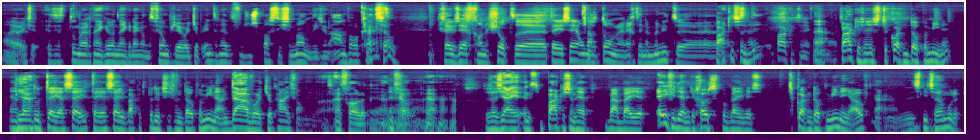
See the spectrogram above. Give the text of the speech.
Ah, ja, ik, het is toen maar echt denk ik heel denken denk aan het filmpje wat je op internet hebt van zo'n spastische man die zo'n aanval krijgt. Hetzelfde. Die geven ze echt gewoon een shot eh THC onder Ja. de tong en echt in een minuut. eh, Parkinson, hè? Parkinson heeft Ja, inderdaad. Parkinson is tekort aan dopamine. En Ja. wat doet THC? THC wakkert de productie van dopamine aan. Daar word je ook high van. En vrolijk. Ja, En vrolijk, ja, ja, ja. Dus als jij een Parkinson hebt waarbij je evident je grootste probleem is tekort aan dopamine in je hoofd, nou, dan is niet zo heel moeilijk.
